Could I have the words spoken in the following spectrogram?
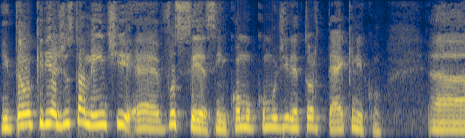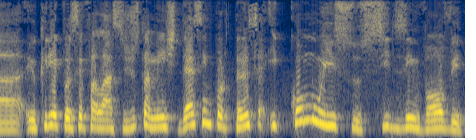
Então eu queria justamente é, você, assim, como, como diretor técnico, Uh, eu queria que você falasse justamente dessa importância e como isso se desenvolve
